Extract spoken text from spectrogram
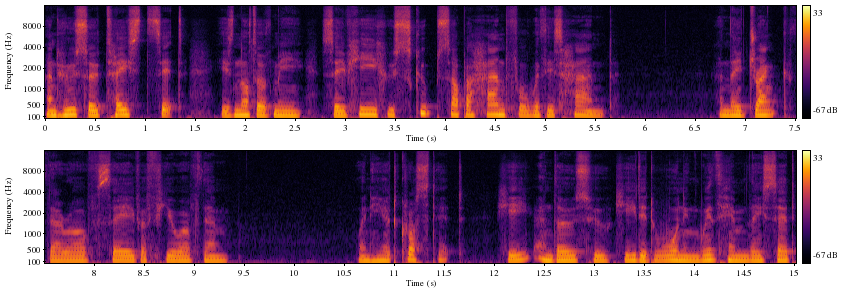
and whoso tastes it is not of me, save he who scoops up a handful with his hand. And they drank thereof, save a few of them. When he had crossed it, he and those who heeded warning with him, they said,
